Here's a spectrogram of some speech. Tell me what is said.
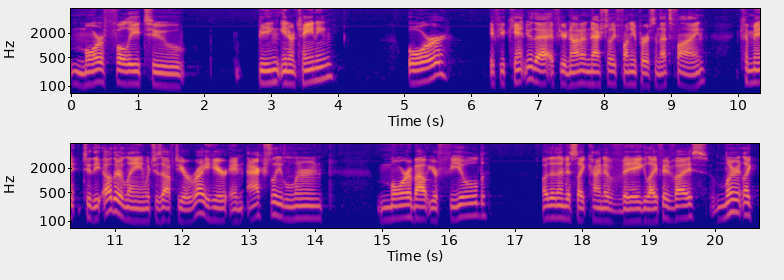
more fully to being entertaining, or if you can't do that, if you're not a naturally funny person, that's fine. Commit to the other lane, which is off to your right here, and actually learn more about your field other than just like kind of vague life advice. Learn like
